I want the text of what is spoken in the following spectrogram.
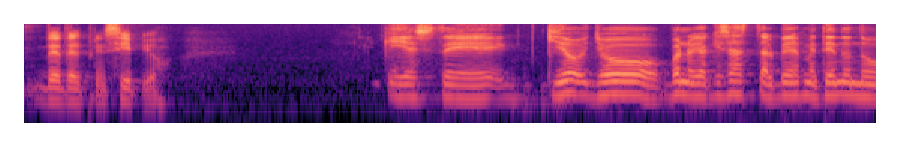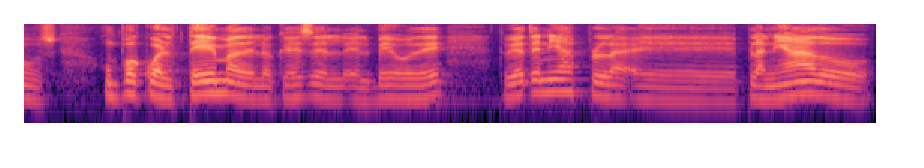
desde el principio. Y este, yo, yo, bueno, ya quizás tal vez metiéndonos un poco al tema de lo que es el, el BOD, ¿tú ya tenías eh, planeado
